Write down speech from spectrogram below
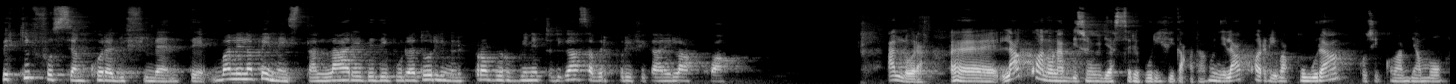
Per chi fosse ancora diffidente, vale la pena installare dei depuratori nel proprio rubinetto di casa per purificare l'acqua? Allora, eh, l'acqua non ha bisogno di essere purificata, quindi l'acqua arriva pura, così come abbiamo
